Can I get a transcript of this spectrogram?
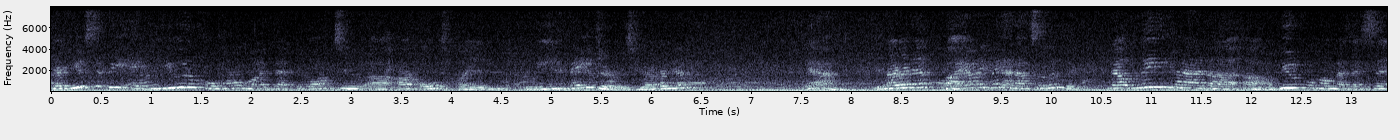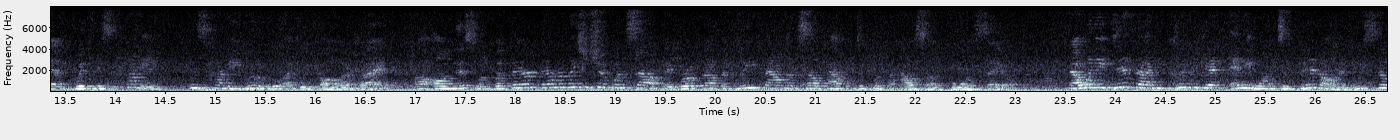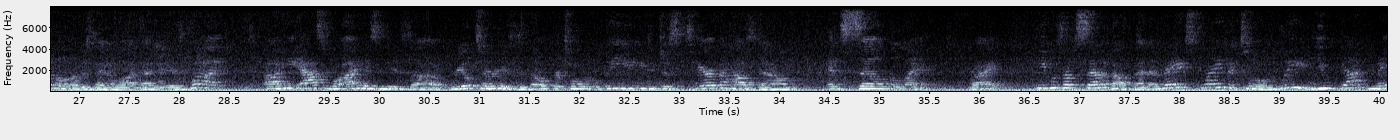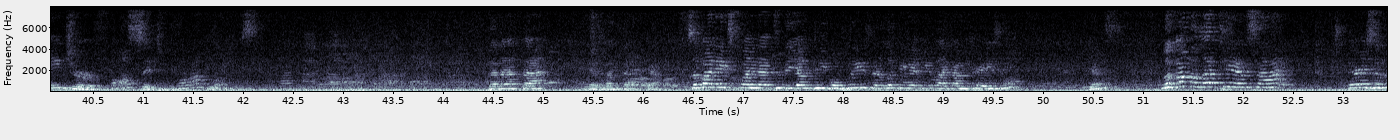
There used to be a beautiful home it that belonged to uh, our old friend Lee Majors. Remember him? Yeah. Remember him? Bionic Man, absolutely. Now Lee had uh, a beautiful home, as I said, with his honey, his honey boo, like we call her, right? Uh, on this one, but their their relationship went south. They broke up, and Lee found himself having to put the house up for sale. Now, when he did that, he couldn't get anyone to bid on it. We still don't understand why that is, but uh, he asked why. His, his uh, realtor, his developer told him, Lee, you need to just tear the house down and sell the land, right? He was upset about that, and they explained it to him, Lee, you've got major faucet problems. Then at that, yeah, like that, yeah. Somebody explain that to the young people, please. They're looking at me like I'm crazy. Yes? Look on the left-hand side. There is an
